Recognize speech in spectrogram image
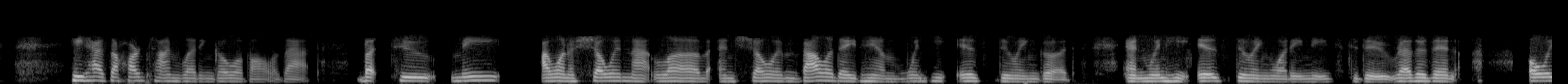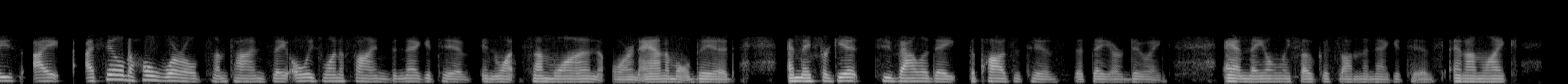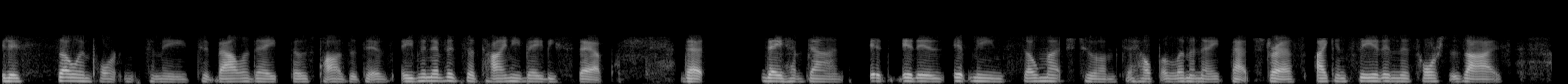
he has a hard time letting go of all of that. But to me, I want to show him that love and show him validate him when he is doing good and when he is doing what he needs to do rather than always I I feel the whole world sometimes they always want to find the negative in what someone or an animal did and they forget to validate the positives that they are doing and they only focus on the negatives. And I'm like it is so important to me to validate those positives even if it's a tiny baby step that they have done. It it is it means so much to them to help eliminate that stress. I can see it in this horse's eyes.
